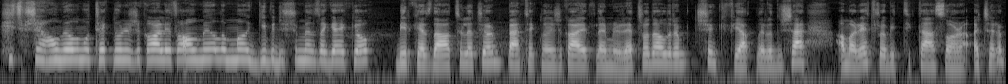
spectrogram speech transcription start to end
hiçbir şey almayalım mı, teknolojik alet almayalım mı gibi düşünmenize gerek yok. Bir kez daha hatırlatıyorum. Ben teknolojik aletlerimi retroda alırım. Çünkü fiyatları düşer. Ama retro bittikten sonra açarım.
